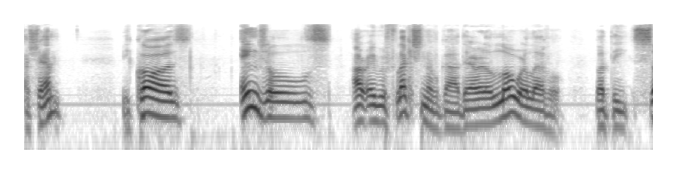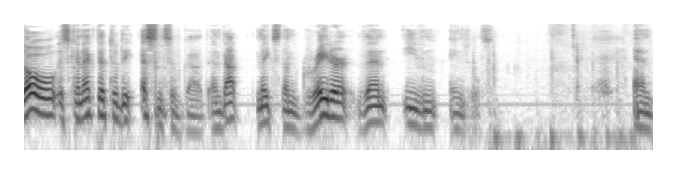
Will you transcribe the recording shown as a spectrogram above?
Hashem? Because angels are a reflection of God. They are at a lower level. But the soul is connected to the essence of God, and that makes them greater than even angels. And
